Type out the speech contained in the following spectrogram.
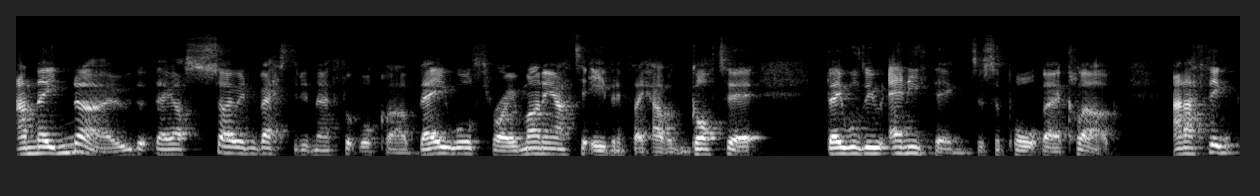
and they know that they are so invested in their football club. They will throw money at it, even if they haven't got it. They will do anything to support their club. And I think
